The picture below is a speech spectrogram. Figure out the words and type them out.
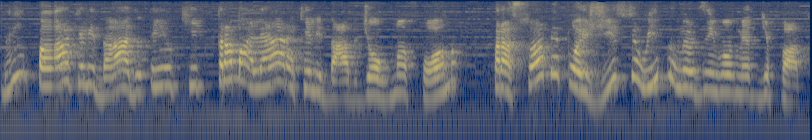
limpar aquele dado, eu tenho que trabalhar aquele dado de alguma forma, para só depois disso eu ir para o meu desenvolvimento de fato.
